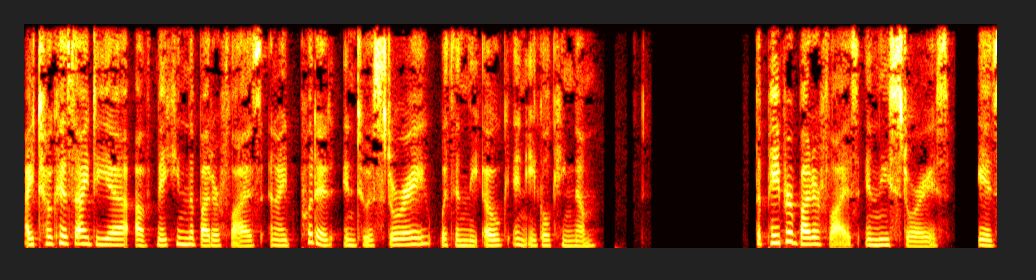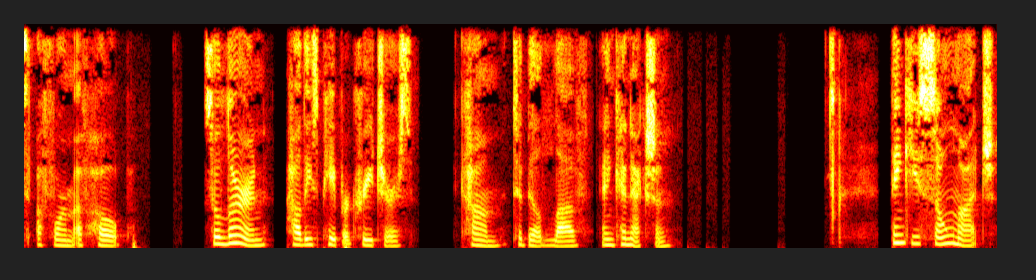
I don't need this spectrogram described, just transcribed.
I took his idea of making the butterflies and I put it into a story within the Oak and Eagle Kingdom. The paper butterflies in these stories is a form of hope. So learn how these paper creatures come to build love and connection. Thank you so much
